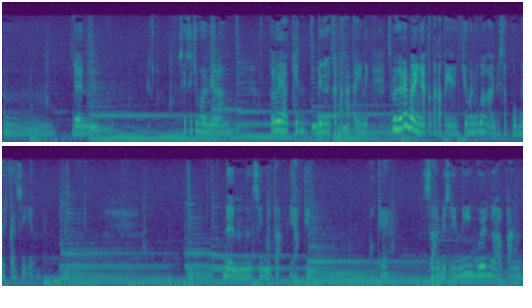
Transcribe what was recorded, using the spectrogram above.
Hmm, dan Siti cuma bilang lo yakin dengan kata-kata ini? Sebenarnya banyak kata-katanya cuman gue nggak bisa publikasiin. Dan si Mita yakin. Oke okay, sehabis ini gue nggak akan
